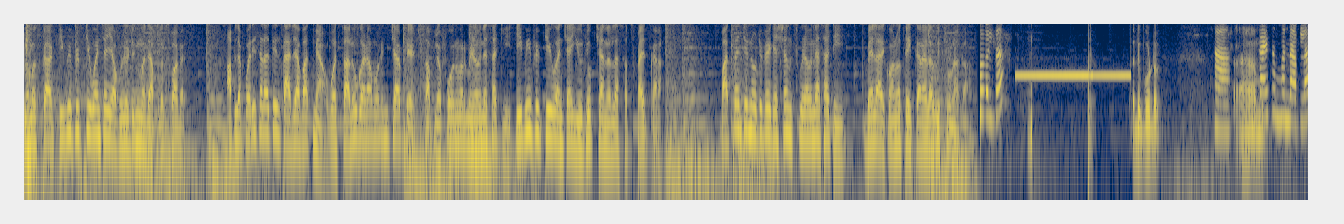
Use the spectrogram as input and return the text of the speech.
नमस्कार टी व्ही फिफ्टी वनच्या या बुलेटिनमध्ये आपलं स्वागत. आपल्या परिसरातील ताज्या बातम्या व चालू घडामोडींचे अपडेट्स आपल्या फोनवर मिळवण्यासाठी टी व्ही फिफ्टी वनच्या यूट्यूब चॅनलला सबस्क्राईब करा. बातम्यांचे नोटिफिकेशन्स मिळवण्यासाठी बेल आयकॉनवर क्लिक करायला विसरू नका. बोलता. रिपोर्टर हा. हा, काय संबंध आपला?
